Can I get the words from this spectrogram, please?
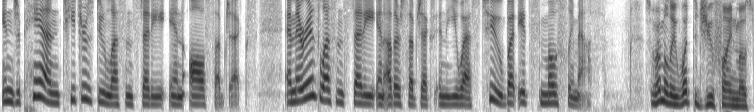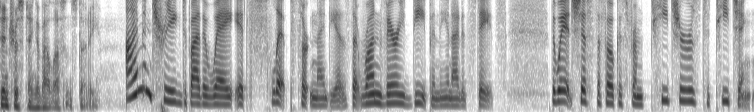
In Japan, teachers do lesson study in all subjects. And there is lesson study in other subjects in the US too, but it's mostly math. So, Emily, what did you find most interesting about lesson study? I'm intrigued by the way it flips certain ideas that run very deep in the United States. The way it shifts the focus from teachers to teaching.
